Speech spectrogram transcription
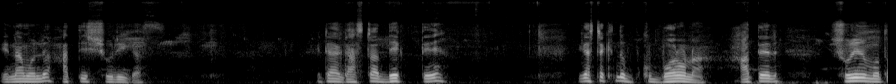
এর নাম হলো হাতির সুরি গাছ। এটা গাছটা দেখতে, এই গাছটা কিন্তু খুব বড় না, হাতের ছুরির মতো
